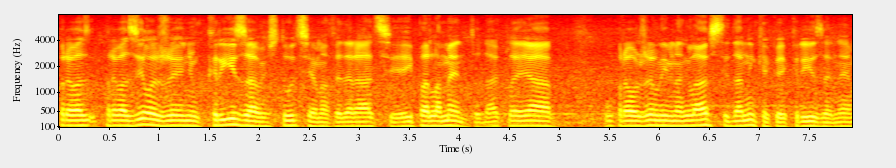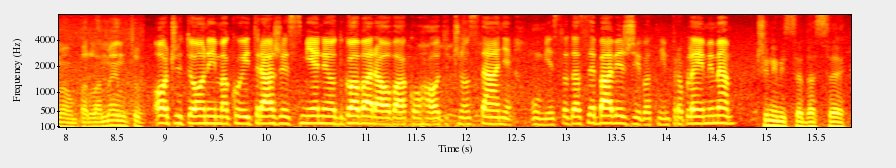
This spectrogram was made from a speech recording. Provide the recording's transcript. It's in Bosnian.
prevazilaženju kriza u institucijama federacije i parlamentu. Dakle, ja upravo želim naglasiti da nikakve krize nema u parlamentu. Očito onima koji traže smjene odgovara ovako haotično stanje, umjesto da se bave životnim problemima. Čini mi se da se e,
